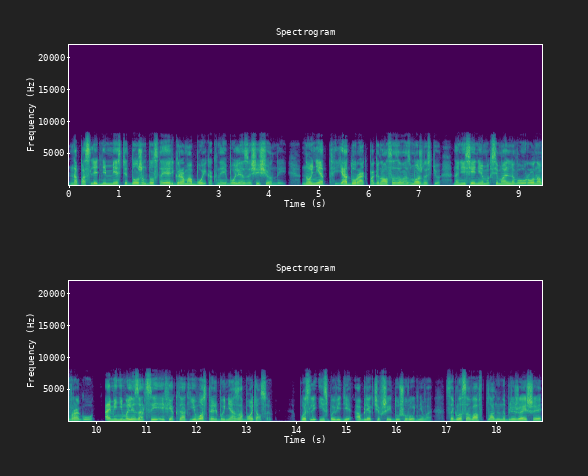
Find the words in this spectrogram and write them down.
На последнем месте должен был стоять громобой, как наиболее защищенный. Но нет, я, дурак, погнался за возможностью нанесения максимального урона врагу, а минимализации эффекта от его стрельбы не озаботился. После исповеди, облегчившей душу Руднева, согласовав планы на ближайшее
